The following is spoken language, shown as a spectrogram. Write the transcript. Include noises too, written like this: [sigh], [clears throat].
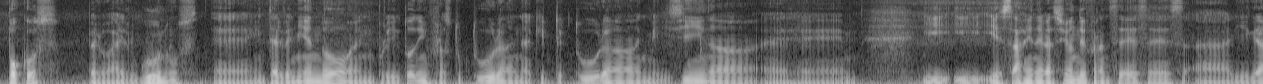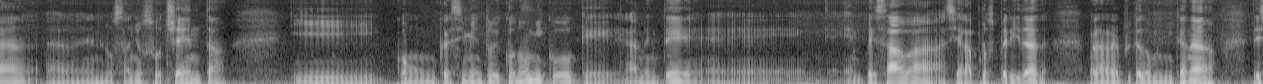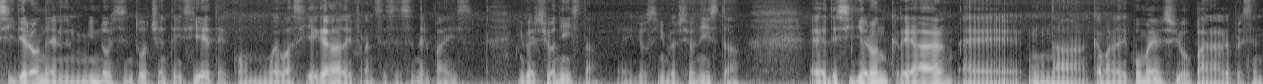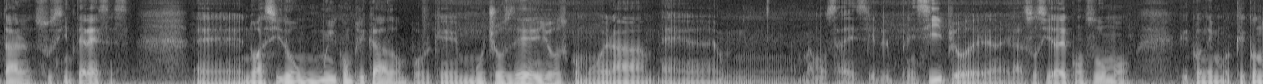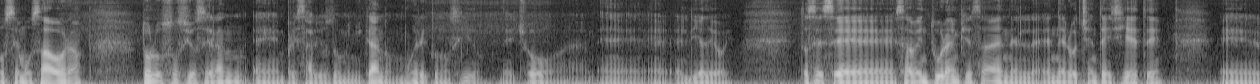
pocos, pero hay algunos, eh, interviniendo en proyectos de infraestructura, en arquitectura, en medicina, eh, y, esa generación de franceses a llegar eh, en los años 80 y con un crecimiento económico que realmente eh, empezaba hacia la prosperidad para la República Dominicana, decidieron en 1987, con nuevas llegadas de franceses en el país, inversionistas, ellos inversionistas, eh, decidieron crear eh, una Cámara de Comercio para representar sus intereses. No ha sido muy complicado porque muchos de ellos, como era vamos a decir, el principio de la sociedad de consumo que, que conocemos ahora, todos los socios eran eh, empresarios dominicanos, muy reconocidos, de hecho, eh, eh, el día de hoy. Entonces, esa aventura empieza en el, en el 87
